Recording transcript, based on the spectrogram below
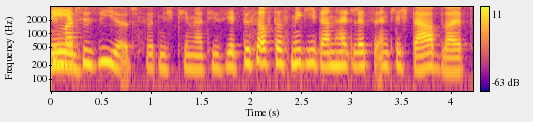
thematisiert. Es wird nicht thematisiert, bis auf dass Mickey dann halt letztendlich da bleibt.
